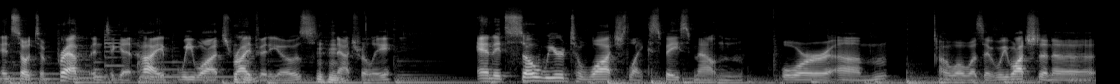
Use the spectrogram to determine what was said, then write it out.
and so to prep and to get hype we watch ride videos Mhm. naturally and it's so weird to watch like Space Mountain or um oh what was it? We watched an uh,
